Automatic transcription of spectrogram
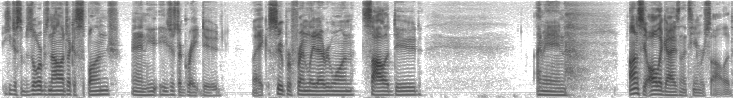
he just absorbs knowledge like a sponge, and he, he's just a great dude. Like super friendly to everyone, solid dude. I mean, honestly, all the guys in the team are solid.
